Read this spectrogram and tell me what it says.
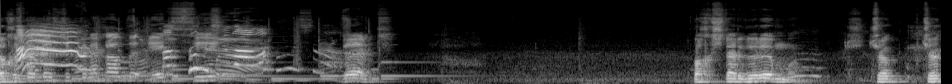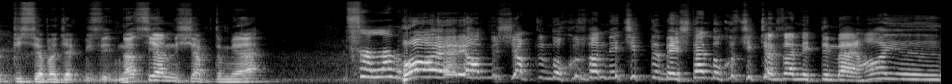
9'dan 5 çıktı ne kaldı? Eksi 4. Bakışları görüyor musun? Çok çok pis yapacak bizi. Nasıl yanlış yaptım ya? Salla. Hayır yanlış yaptım. 9'dan ne çıktı? 5'ten 9 çıkacak zannettim ben. Hayır.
